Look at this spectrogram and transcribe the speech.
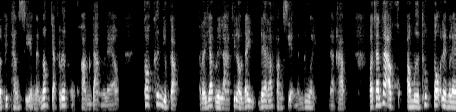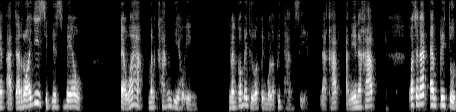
ลพิษทางเสียงนะนอกจากเรื่องของความดังแล้ว ก็ขึ้นอยู่กับระยะเวลาที่เราได้ได้รับฟังเสียงนั้นด้วย นะครับ เพราะฉะนั้นถ้าเอาเอามือทุบโต๊ะแรงๆอาจจะ120เดซิเบลแต่ว่ามันครั้งเดียวเอง มันก็ไม่ถือว่าเป็นมลพิษทางเสียงนะครับ อันนี้นะครับ เพราะฉะนั้นแอมพลิจูด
